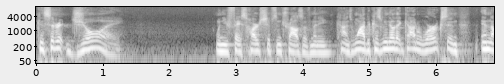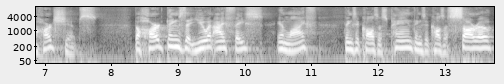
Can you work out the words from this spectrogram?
Consider it joy when you face hardships and trials of many kinds. Why? Because we know that God works in, in the hardships. The hard things that you and I face in life, things that cause us pain, things that cause us sorrow,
